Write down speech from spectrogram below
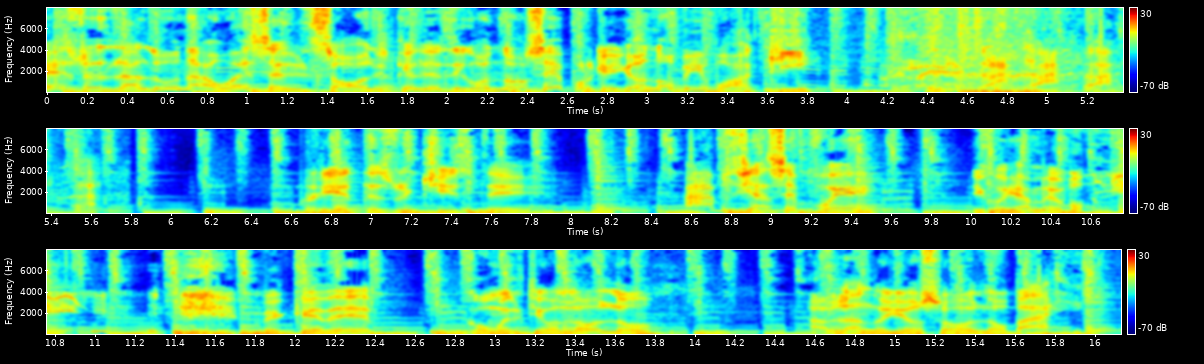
¿eso es la luna o es el sol? Que les digo, no sé porque yo no vivo aquí. Ríete, es un chiste. Ah, pues ya se fue. Dijo, ya me voy. me quedé como el tío Lolo, hablando yo solo. Bye.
